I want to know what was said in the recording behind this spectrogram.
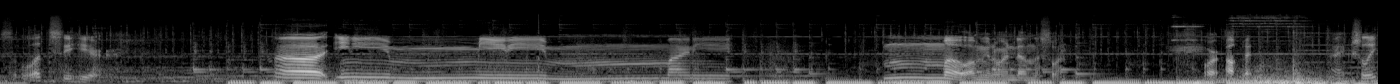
So let's see here. Uh, eeny, meeny, miny, mo. I'm gonna run down this one. Or up it, actually.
